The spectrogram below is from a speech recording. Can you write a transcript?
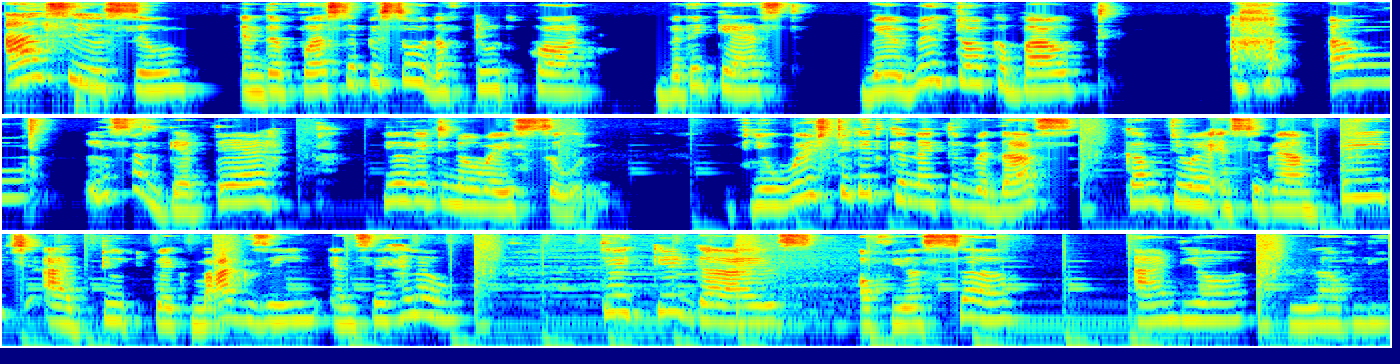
I'll see you soon in the first episode of ToothPod with a guest where we'll talk about. um, let's not get there. You'll get to know very soon. If you wish to get connected with us, come to our Instagram page at Toothpick Magazine and say hello. Take care, guys, of yourself and your lovely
